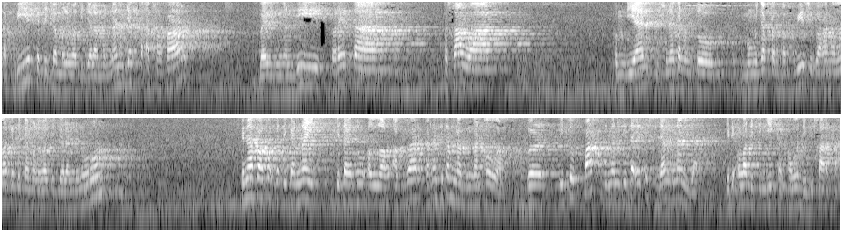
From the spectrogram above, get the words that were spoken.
takbir ketika melewati jalan menanjak saat safar, baik dengan bis, kereta, pesawat. Kemudian disunahkan untuk mengucapkan tasbih subhanallah ketika melewati jalan menurun Kenapa kok ketika naik kita itu Allah Akbar? Karena kita mengagungkan Allah. Ber, itu pas dengan kita itu sedang menanjak. Jadi Allah ditinggikan, Allah dibesarkan.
